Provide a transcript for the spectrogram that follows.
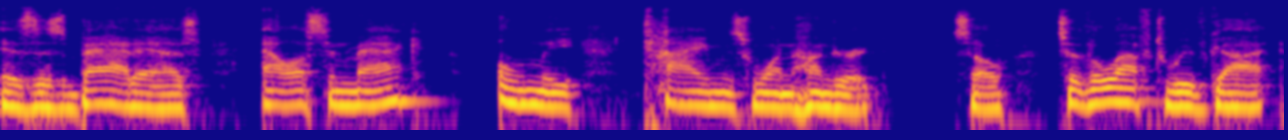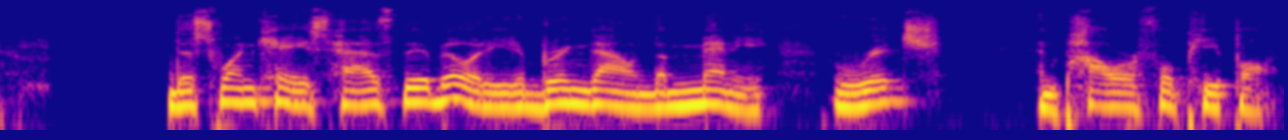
is as bad as Allison Mack, only times 100. So to the left, we've got this one case has the ability to bring down the many rich and powerful people.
